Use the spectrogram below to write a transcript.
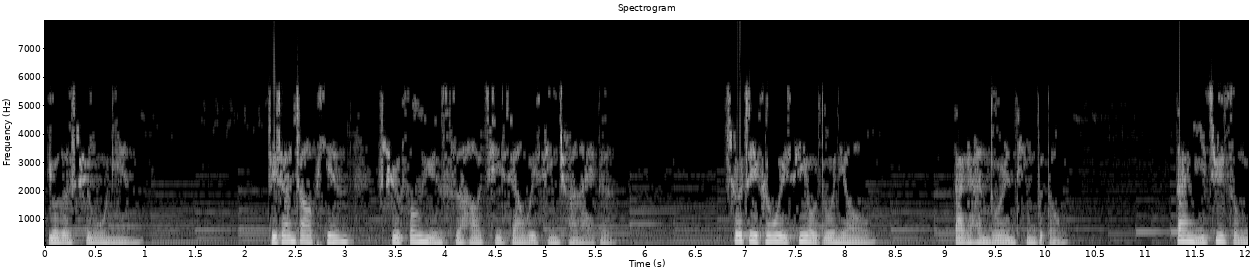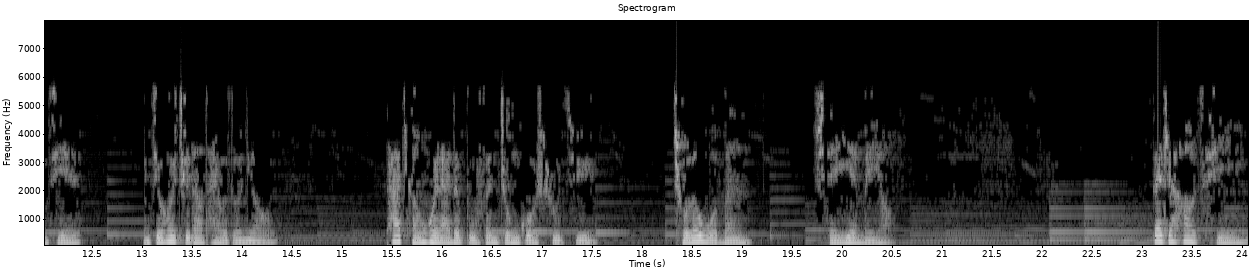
用了十五年。这张照片是风云四号气象卫星传来的，说这颗卫星有多牛，大概很多人听不懂，但一句总结，你就会知道它有多牛。它传回来的部分中国数据，除了我们。谁也没有。带着好奇，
